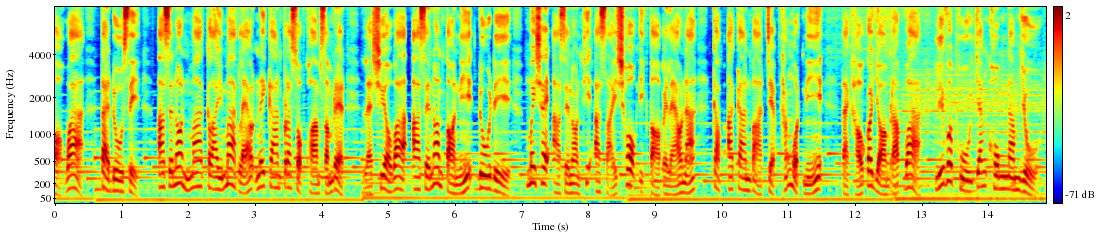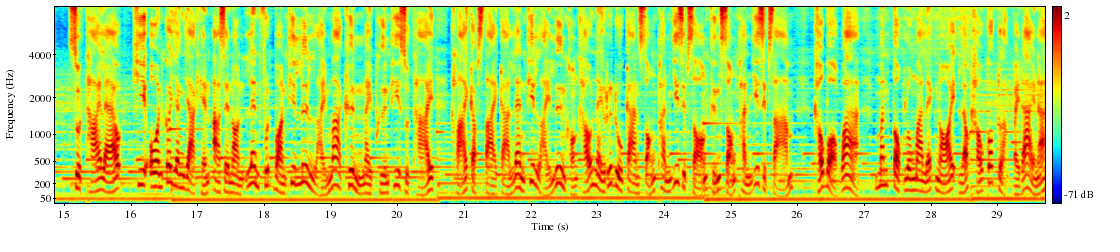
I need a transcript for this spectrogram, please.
บอกว่า แต่ดูสิ อาร์เซนอลมาไกลมากแล้วในการประสบความสำเร็จ และเชื่อว่าอาร์เซนอลตอนนี้ดูดี ไม่ใช่อาร์เซนอลที่อาศัยโชคอีกต่อไปแล้วนะ กับอาการบาดเจ็บทั้งหมดนี้ แต่เขาก็ยอมรับว่าลิเวอร์พูลยังคงนำอยู่ สุดท้ายแล้ว คีโอนก็ยังอยากเห็นอาร์เซนอลเล่นฟุตบอลที่ลื่นไหลมากขึ้นในพื้นที่สุดท้าย คล้ายกับสไตล์การเล่นที่ไหลลื่นของเขาในฤดูกาล 2022 ถึง 2023 เขาบอกว่ามันตกลงมาเล็กน้อย แล้วเขาก็กลับไปได้นะ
